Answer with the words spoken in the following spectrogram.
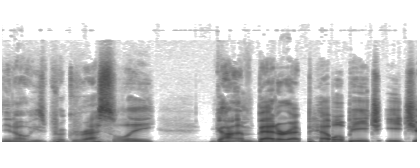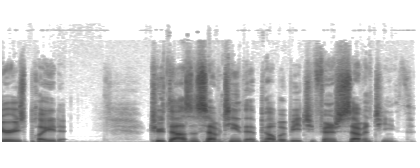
you know he's progressively gotten better at Pebble Beach each year he's played it. 2017 at Pebble Beach, he finished 17th.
